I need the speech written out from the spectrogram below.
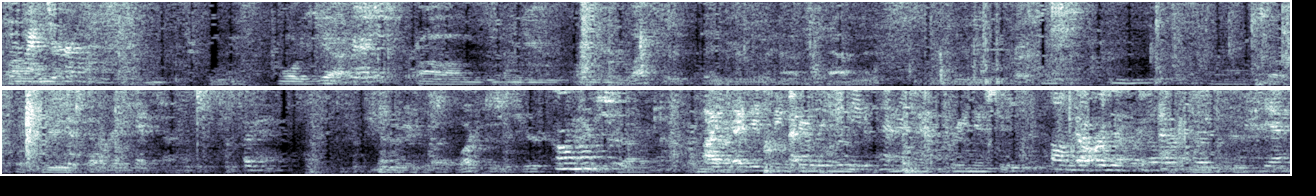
So my journal. Well, yes, um, when you, when you're elected, then you would have a cabinet, you would be president. So if we Okay. A candidate who's elected here. Oh, no, you sure. I, I didn't mean I to believe you need a pen in there. green issues, Um, no, are this gonna work with? Yeah.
